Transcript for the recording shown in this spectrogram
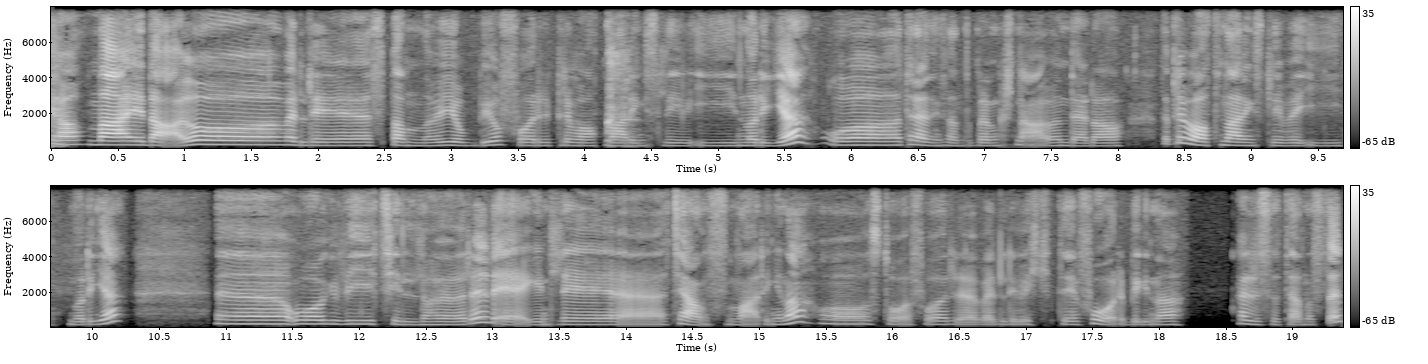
Ja, nei, det er jo veldig spennende. Vi jobber jo for privat næringsliv i Norge. Og treningssenterbransjen er jo en del av det private næringslivet i Norge. Eh, og vi tilhører egentlig eh, tjenestenæringene og står for eh, veldig viktige forebyggende helsetjenester.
